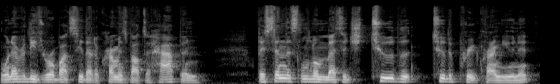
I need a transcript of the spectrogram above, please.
whenever these robots see that a crime is about to happen, they send this little message to the to the pre-crime unit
